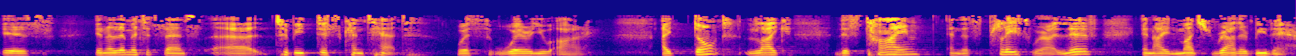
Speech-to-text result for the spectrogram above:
is, in a limited sense, uh, to be discontent with where you are. I don't like this time and this place where I live, and I'd much rather be there.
